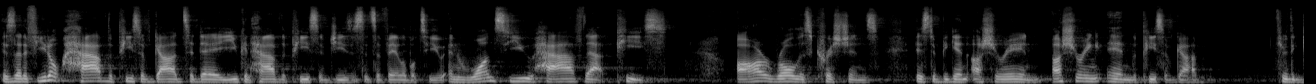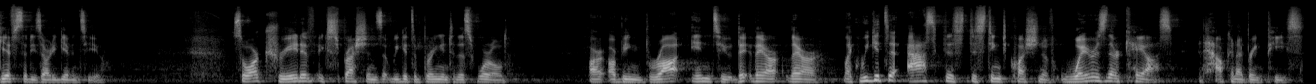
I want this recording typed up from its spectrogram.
is that if you don't have the peace of God today, you can have the peace of Jesus. It's available to you. And once you have that peace, our role as Christians is to begin ushering, ushering in the peace of God through the gifts that He's already given to you. So, our creative expressions that we get to bring into this world are, are being brought into, they, they, are, they are like we get to ask this distinct question of where is there chaos and how can I bring peace?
